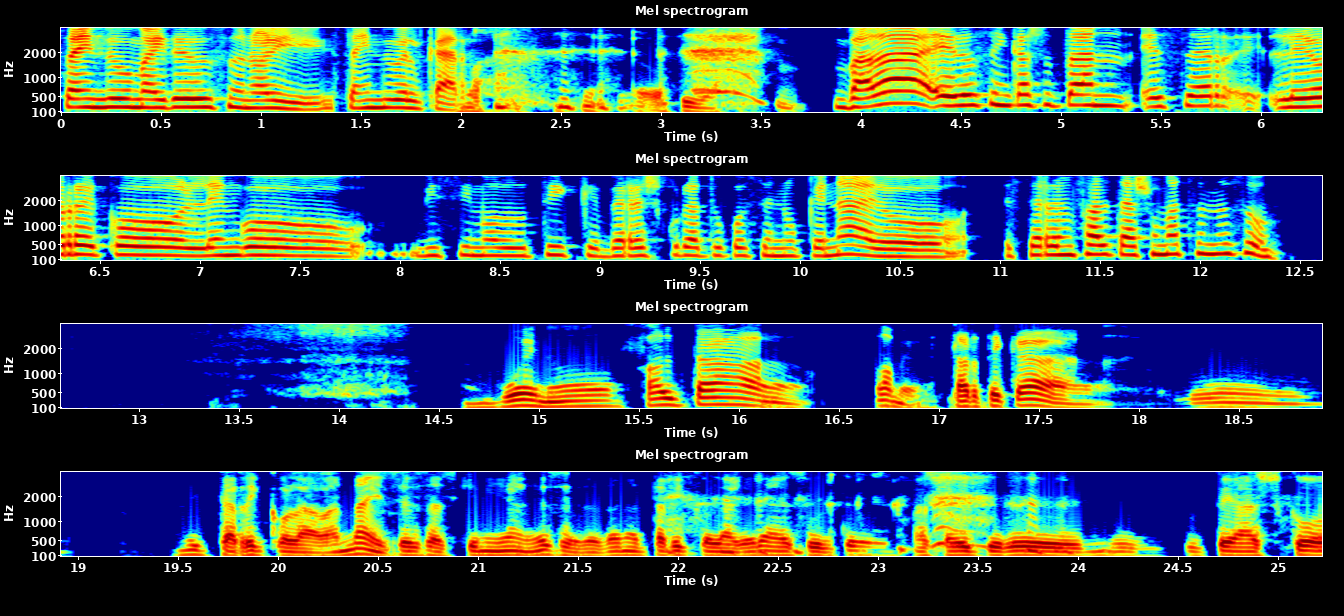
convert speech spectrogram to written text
Zaindu maite duzun hori, zaindu elkar. Ba, Bada, edo zein kasutan, ezer lehorreko lengo bizimodutik berreskuratuko zenukena, edo ezerren falta asumatzen duzu? Bueno, falta, home, tarteka, ni terrikola bat naiz, ez, azkenian, ez, edo dana terrikola gara, ez urte, pasaitugu urte asko,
